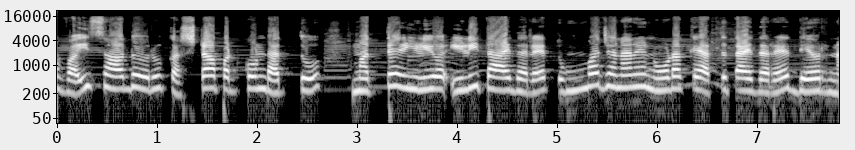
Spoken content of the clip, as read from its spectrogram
ವಯಸ್ಸಾದವರು ಕಷ್ಟ ಪಟ್ಕೊಂಡು ಹತ್ತು ಮತ್ತೆ ಇಳಿಯೋ, ಇಳಿತಾ ಇದ್ದಾರೆ ತುಂಬಾ ಜನನೇ ನೋಡಕ್ಕೆ ಹತ್ತುತ್ತಾ ಇದ್ದಾರೆ ದೇವ್ರನ್ನ.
